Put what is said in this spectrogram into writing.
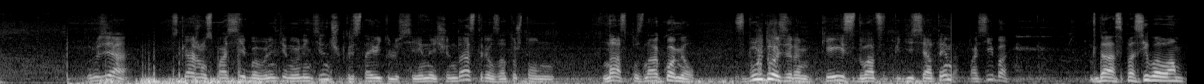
Друзья, скажем спасибо Валентину Валентиновичу, представителю CNH Industrial, за то, что он нас познакомил с бульдозером Case 2050M. Спасибо. да, спасибо вам.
